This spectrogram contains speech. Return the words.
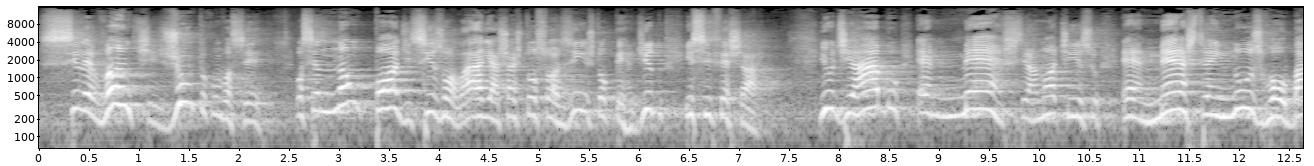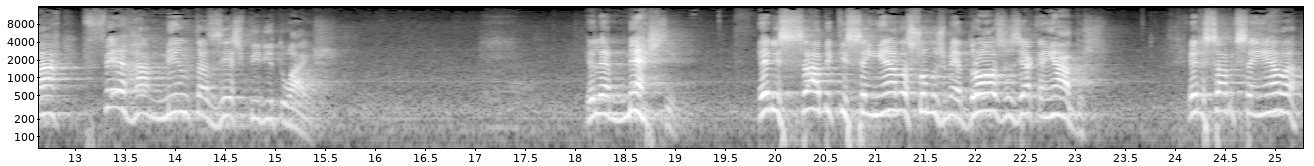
se levante junto com você, você não pode se isolar e achar estou sozinho, estou perdido e se fechar. E o diabo é mestre, anote isso, é mestre em nos roubar ferramentas espirituais. Ele é mestre. Ele sabe que sem ela somos medrosos e acanhados. Ele sabe que sem ela,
